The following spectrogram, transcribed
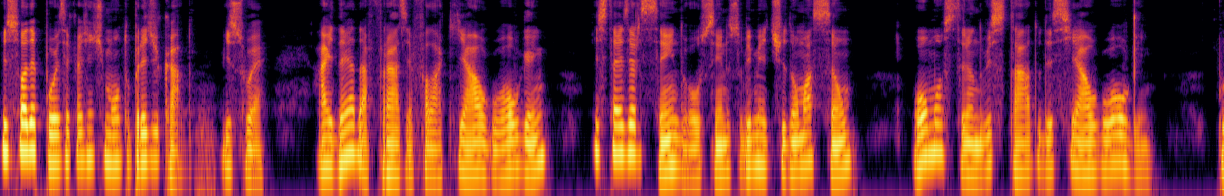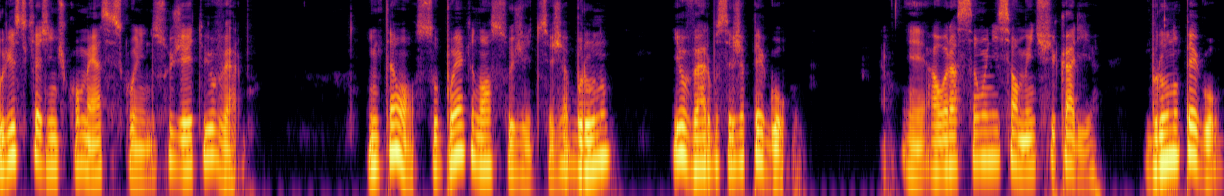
e só depois é que a gente monta o predicado. Isso é, a ideia da frase é falar que algo ou alguém está exercendo ou sendo submetido a uma ação ou mostrando o estado desse algo ou alguém. Por isso que a gente começa escolhendo o sujeito e o verbo. Então, ó, suponha que o nosso sujeito seja Bruno e o verbo seja pegou. É, a oração inicialmente ficaria: Bruno pegou.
